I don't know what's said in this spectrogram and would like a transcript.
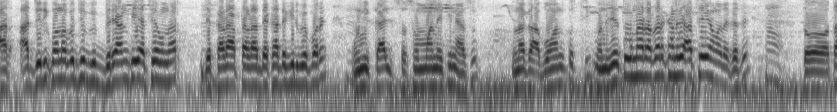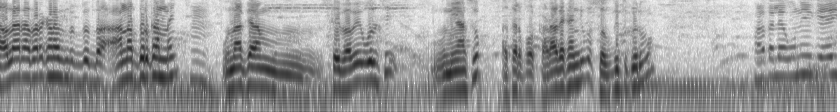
আর আর যদি কোনো কিছু ভ্রান্তি আছে ওনার যে কাড়া তাড়া দেখা দেখির ব্যাপারে উনি কাল সসম্মান এখানে আসুক। ওনাকে আহ্বান করছি। মানে যেহেতু ওনার আধার কার্ড আছেই আমাদের কাছে হ্যাঁ। তো তাহলে আর আধার কার্ড আনার দরকার নাই। ওনাকে আমি সেইভাবেই বলছি উনি আসুক আসার পর কাড়া দেখান দিব সব কিছু করব। মানে তাহলে উনি এই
